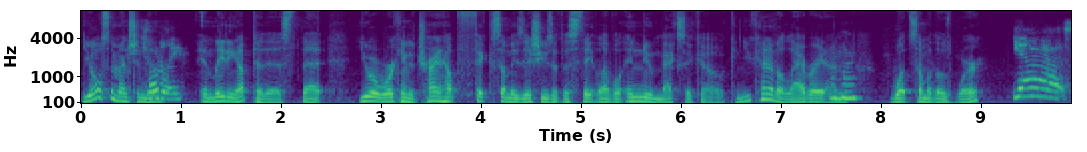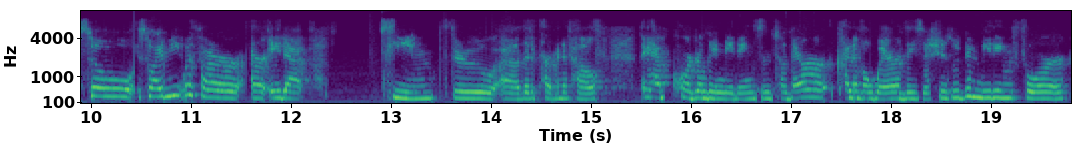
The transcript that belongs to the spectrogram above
you also mentioned totally. in, in, leading up to this that you were working to try and help fix some of these issues at the state level in New Mexico. Can you kind of elaborate mm-hmm. on what some of those were? Yeah, so so I meet with our our ADAP team through uh, the Department of Health. They have quarterly meetings, and so they're kind of aware of these issues. We've been meeting for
